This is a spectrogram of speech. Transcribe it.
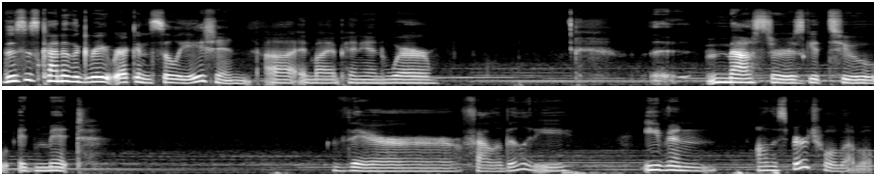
This is kind of the great reconciliation, uh, in my opinion, where masters get to admit their fallibility, even on the spiritual level.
